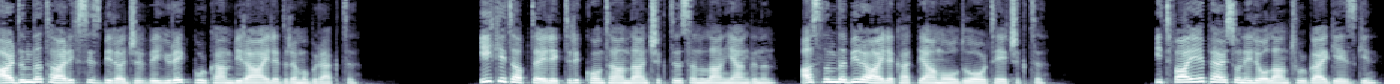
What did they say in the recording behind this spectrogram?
ardında tarifsiz bir acı ve yürek burkan bir aile dramı bıraktı. İlk etapta elektrik kontağından çıktığı sanılan yangının, aslında bir aile katliamı olduğu ortaya çıktı. İtfaiye personeli olan Turgay Gezgin,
